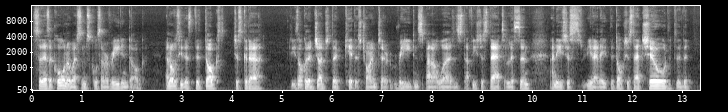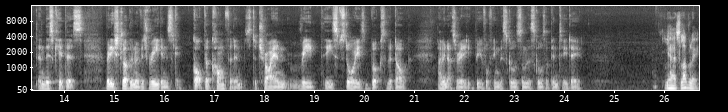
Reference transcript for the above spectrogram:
So there's a corner where some schools have a reading dog, and obviously there's the dog's just gonna he's not going to judge the kid that's trying to read and spell out words and stuff. He's just there to listen, and he's just you know they, the dog's just there chilled. The, the, and this kid that's really struggling with his readings got the confidence to try and read these stories, books of the dog. I mean, that's a really beautiful thing. The schools, some of the schools I've been to, do. Yeah, it's lovely.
